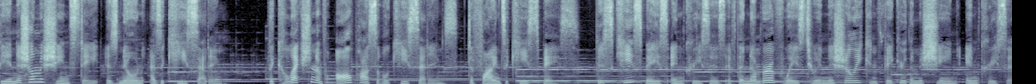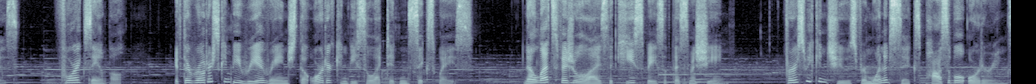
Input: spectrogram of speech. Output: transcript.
The initial machine state is known as a key setting. The collection of all possible key settings defines a key space. This key space increases if the number of ways to initially configure the machine increases. For example, if the rotors can be rearranged, the order can be selected in six ways. Now let's visualize the key space of this machine. First, we can choose from one of six possible orderings.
